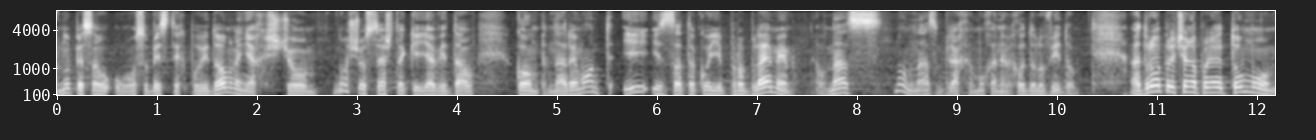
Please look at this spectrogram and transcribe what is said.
ну, писав у особистих повідомленнях, що, ну, що все ж таки я віддав комп на ремонт, і із-за такої проблеми в нас, ну, в нас бляха-муха не виходило відео. А друга причина полягає тому,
